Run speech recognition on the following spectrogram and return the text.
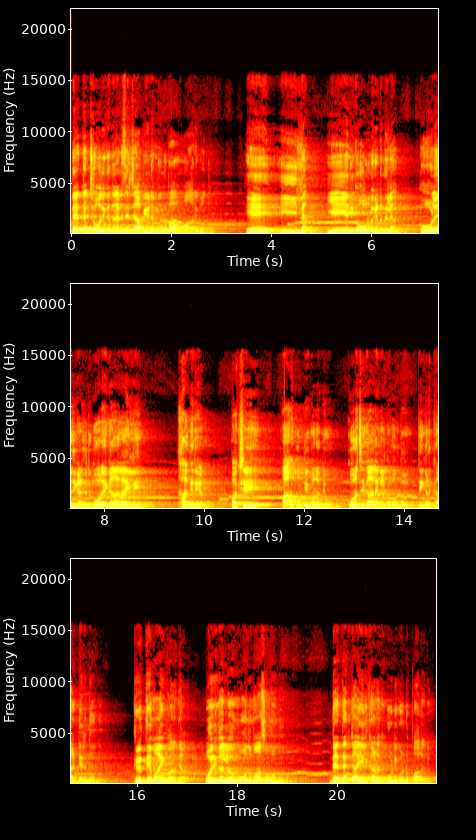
ദത്തൻ ചോദിക്കുന്നതിനനുസരിച്ച് അബിയുടെ മുഖഭാവം മാറി വന്നു. ഏയ് ഇല്ല. എനിക്ക് ഓർമ്മ കിട്ടുന്നില്ല. കോളേജ് കഴിഞ്ഞിട്ട് കുറേ കാലായില്ലേ? അങ്ങനെയാണ്. പക്ഷേ ആ കുട്ടി പറഞ്ഞു കുറച്ച് കാലങ്ങൾക്ക് മുമ്പ് നിങ്ങൾ കണ്ടിരുന്നു കൃത്യമായി പറഞ്ഞ ഒരു കല്ലോ മൂന്ന് മാസവും മുമ്പ്. ദത്തൻ കയ്യിൽ കണക്ക് കൂട്ടിക്കൊണ്ട് പറഞ്ഞു.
